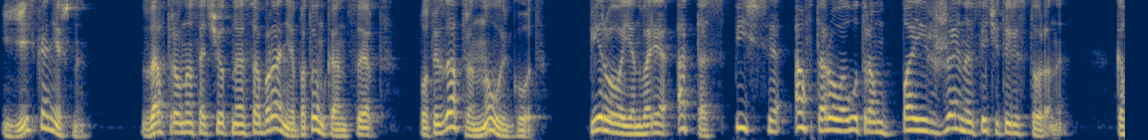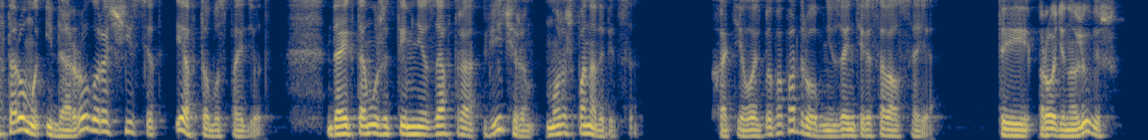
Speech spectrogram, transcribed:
Есть, конечно. Завтра у нас отчетное собрание, потом концерт. Послезавтра Новый год. 1 января отоспишься, а 2 утром поезжай на все четыре стороны. Ко второму и дорогу расчистят, и автобус пойдет. Да и к тому же ты мне завтра вечером можешь понадобиться. Хотелось бы поподробнее, заинтересовался я. Ты родину любишь?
